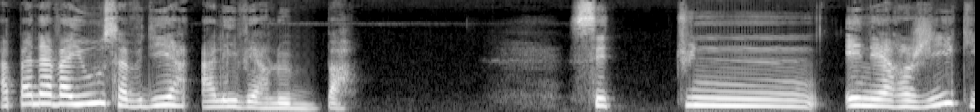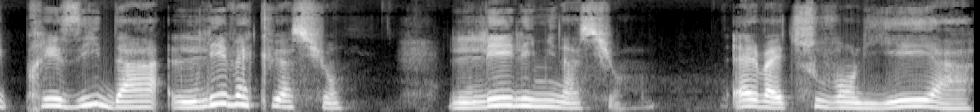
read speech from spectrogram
Apanavayu, ça veut dire aller vers le bas. C'est une énergie qui préside à l'évacuation, l'élimination. Elle va être souvent liée à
